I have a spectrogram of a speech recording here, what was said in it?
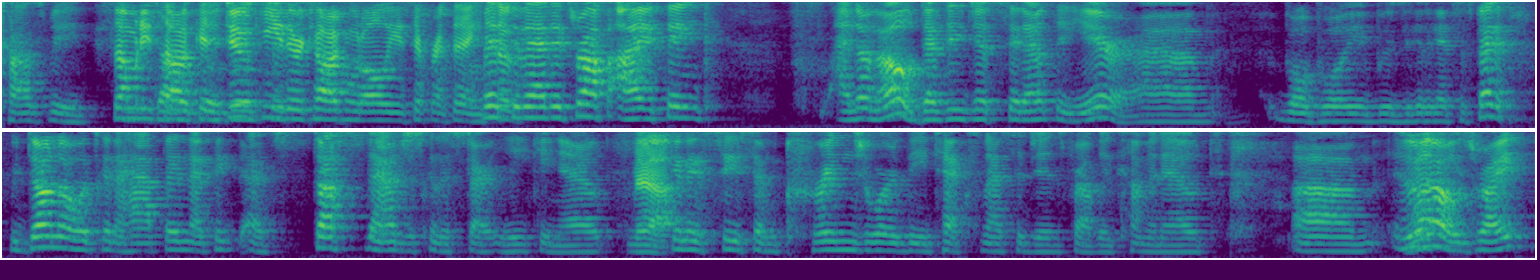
Cosby. somebody's talking digits, Dookie they're talking about all these different things Listen, So- man, it's rough. I think, I don't know. Does he just sit out the year? Um, well, will he, was he going to get suspended? We don't know what's going to happen. I think uh, stuff's now just going to start leaking out. Yeah. Going to see some cringeworthy text messages probably coming out. Um, who Well- knows, right?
